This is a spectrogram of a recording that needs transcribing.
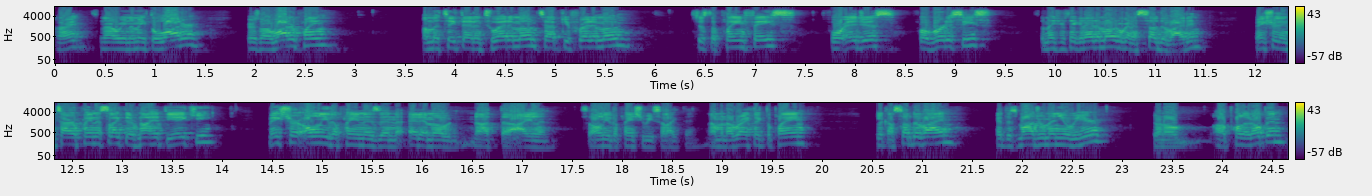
All right, so now we're gonna make the water. Here's my water plane. I'm gonna take that into edit mode, tab key for edit mode. It's just a plane face, four edges, four vertices. So make sure you take it edit mode, we're gonna subdivide it. Make sure the entire plane is selected, if not hit the A key. Make sure only the plane is in edit mode, not the island. So only the plane should be selected. I'm gonna right click the plane, click on subdivide, hit this module menu over here. You're gonna uh, pull it open,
